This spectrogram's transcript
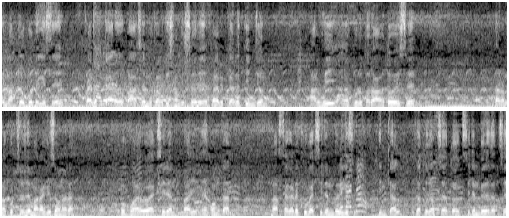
এইমাত্র ঘটে গেছে। প্রাইভেট কার ও বাসের মুখোমুখি সংঘর্ষ হয়ে প্রাইভেট কারের তিনজন আরোহী গুরুতর আহত হয়েছে। ধারণা করছে যে মারা গেছে ওনারা। খুব ভয়াবহ অ্যাক্সিডেন্ট ভাই, এখনকার রাস্তাঘাটে খুব অ্যাক্সিডেন্ট বেড়ে গেছে। দিনকাল যত যাচ্ছে এত অ্যাক্সিডেন্ট বেড়ে যাচ্ছে।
